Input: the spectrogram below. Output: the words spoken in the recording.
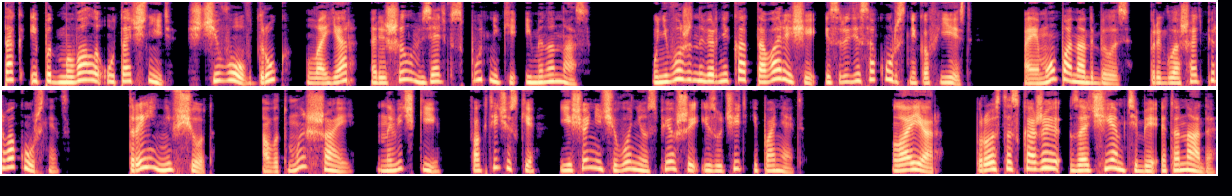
так и подмывало уточнить, с чего вдруг Лояр решил взять в спутники именно нас. У него же наверняка товарищи и среди сокурсников есть, а ему понадобилось приглашать первокурсниц. Трей не в счет. А вот мы с Шай, новички, фактически еще ничего не успевшие изучить и понять. Лояр, просто скажи, зачем тебе это надо?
